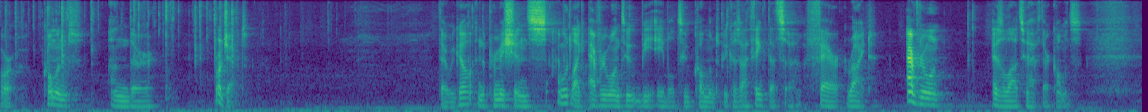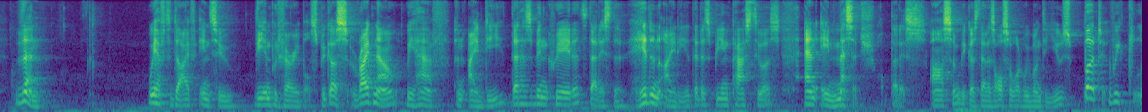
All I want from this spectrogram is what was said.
or comment under project. There we go. And the permissions, I would like everyone to be able to comment because I think that's a fair right. Everyone is allowed to have their comments. Then we have to dive into the input variables because right now we have an ID that has been created, that is the hidden ID that is being passed to us, and a message. Well, that is awesome because that is also what we want to use. But if we cl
